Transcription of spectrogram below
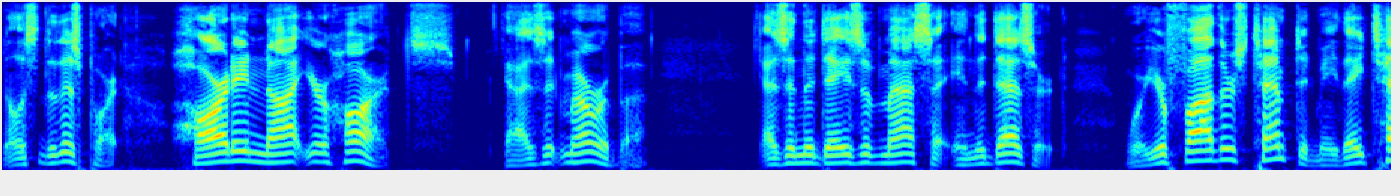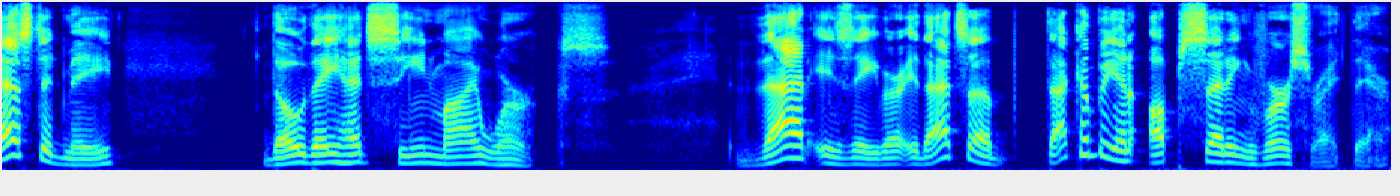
Now listen to this part. Harden not your hearts, as at Meribah as in the days of Massah in the desert, where your fathers tempted me. They tested me, though they had seen my works. That is a very that's a that could be an upsetting verse right there.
